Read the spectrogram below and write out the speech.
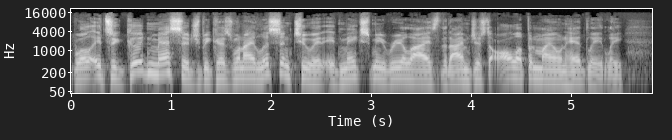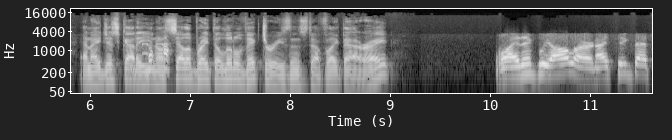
Well, it's a good message because when I listen to it, it makes me realize that I'm just all up in my own head lately, and I just got to, you know, celebrate the little victories and stuff like that, right? Well, I think we all are, and I think that's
